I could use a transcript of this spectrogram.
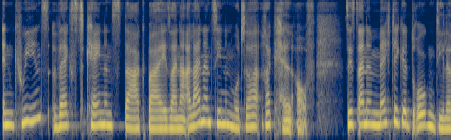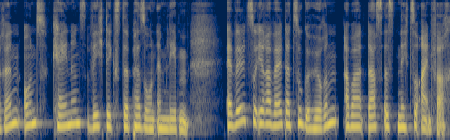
In Queens wächst Kanan Stark bei seiner alleinerziehenden Mutter Raquel auf. Sie ist eine mächtige Drogendealerin und Kanans wichtigste Person im Leben. Er will zu ihrer Welt dazugehören, aber das ist nicht so einfach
